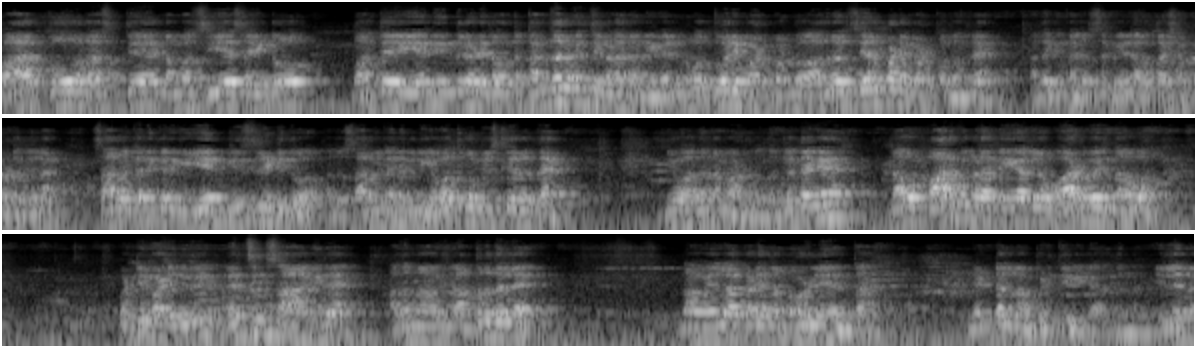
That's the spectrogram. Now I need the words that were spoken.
ಪಾರ್ಕು, ರಸ್ತೆ, ನಮ್ಮ ಸಿ ಎ ಸೈಟು, ಮತ್ತೆ ಏನು ಹಿಂದ್ಗಡೆ ಇರುವಂತ ಕನ್ಸರ್ವೆನ್ಸಿಗಳನ್ನ ನೀವೇನು ಒತ್ತುವರಿ ಮಾಡಿಕೊಂಡು, ಅದರಲ್ಲಿ ಸೇರ್ಪಡೆ ಮಾಡ್ಕೊಂಡು ಬಂದ್ರೆ ಅದಕ್ಕೆ ನಗರಸಭೆಯಲ್ಲಿ ಅವಕಾಶ ಕೊಡೋದಿಲ್ಲ. ಸಾರ್ವಜನಿಕರಿಗೆ ಏನ್ ಮೀಸಲಿಟ್ಟಿದ್ವೋ ಅದು ಸಾರ್ವಜನಿಕರಿಗೆ ಯಾವತ್ತಿಗೂ ಮೀಸಲಿರುತ್ತೆ ನೀವು ಅದನ್ನ ಮಾಡ್ಬೋದು. ಜೊತೆಗೆ ನಾವು ಪಾರ್ಕ್ಗಳನ್ನು ಈಗಾಗಲೇ ವಾರ್ಡ್ ವೈಸ್ ನಾವು ಪಟ್ಟಿ ಮಾಡಿದೀವಿ. ಫೆನ್ಸಿಂಗ್ ಸಹ ಆಗಿದೆ. ಅದನ್ನ ಹತ್ರದಲ್ಲೇ ನಾವು ಎಲ್ಲ ಕಡೆನೂ ನೋಡಲಿ ಅಂತ ನೆಟ್ಟಲ್ಲಿ ನಾವು ಬಿಡ್ತೀವಿ ಈಗ ಅದನ್ನ. ಎಲ್ಲೆಲ್ಲ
